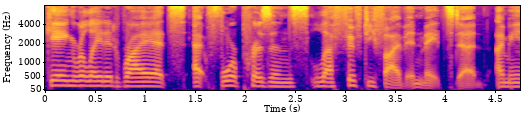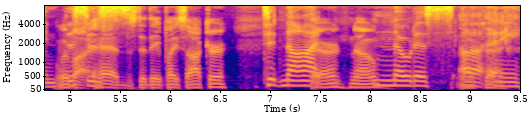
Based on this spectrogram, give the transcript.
Gang related riots at four prisons left 55 inmates dead. I mean, What this about is heads? Did they play soccer? did not There? No? notice uh, Okay. any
